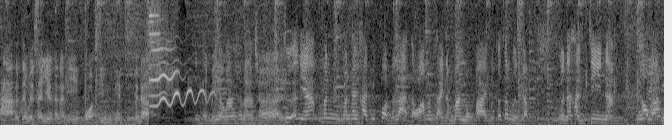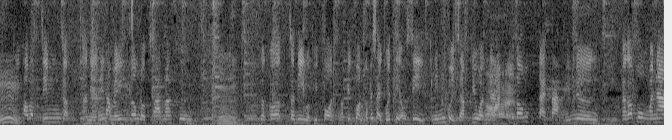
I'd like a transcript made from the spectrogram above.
ค่ะ แต่จะไม่ใส่เยอะขนาดนี้เพราะว่ากินเผ็ดไม่ได้ กินเผ็ดไม่เยอะมากใช่ไหมใช่ คืออันเนี้ยมันมันคล้ายๆพริกป่นนั่นแหละ แต่ว่ามันใส่น้ำมันลงไป มันก็จะเหมือนกับเหมือนอาหารจีนอะนึกออกปะอืม ที่เขาแบบจิ้มกับอันเนี้ยที่ทำให้เพิ่มรสชาติมากขึ้น อืม แล้วก็จะดีกว่าพริกป่นเพราะพริกป่นก็ไปใส่ก๋วยเตี๋ยวสิ อันนี้มันก๋วยจับยวนนะ ใช่ ต้องแตกต่างนิดนึง แล้วก็ปรุงมะนา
